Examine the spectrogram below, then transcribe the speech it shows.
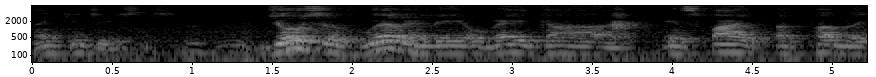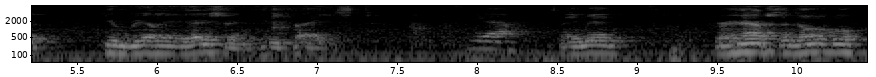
Thank you, Jesus. Mhm. Joseph willingly obeyed God in spite of public humiliation he faced. Yeah. Amen. Perhaps the noble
